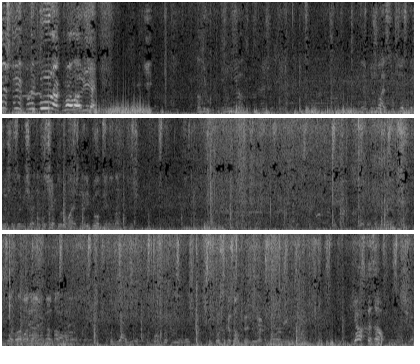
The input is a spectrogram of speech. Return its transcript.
Слышь ты, придурок малолетний! И, Андрюх, ну нельзя. Не обижай, судье скажи, что замечание. Зачем ты ругаешь? На ребенка не надо. Зачем? Не, ну а судья есть, потом после игры. Кто сказал придурок малолетний? Я сказал. Зачем?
